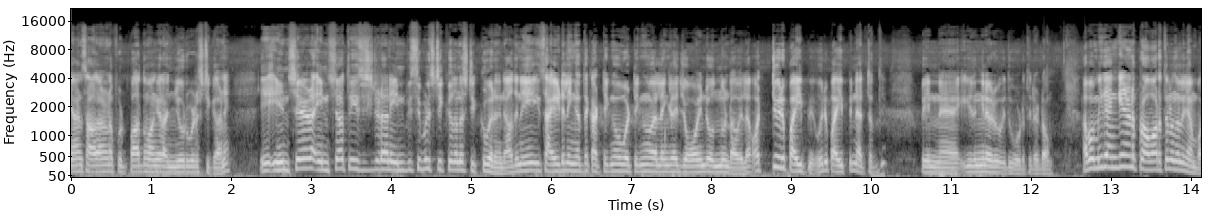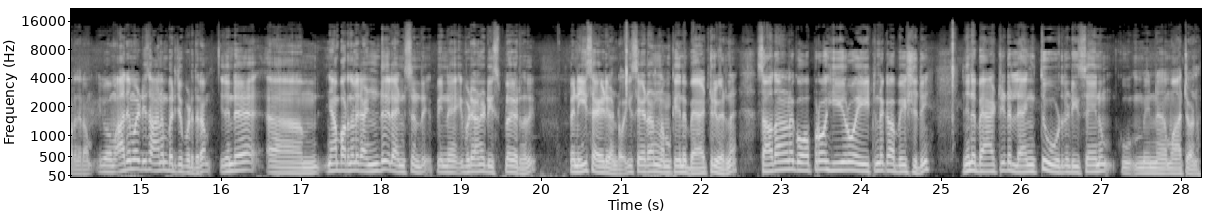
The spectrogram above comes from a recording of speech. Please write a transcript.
ഞാൻ സാധാരണ ഫുട്പാത്ത് വാങ്ങിയ അഞ്ഞൂറ് രൂപയുടെ സ്റ്റിക്കാണ് ഈ ഇൻസ്റ്റ ഇൻഷ ത്രീ സിക്സ്റ്റിയുടെ ഇൻവിസിബിൾ സ്റ്റിക്ക് തന്നെ സ്റ്റിക്ക് വരുന്നുണ്ട് അതിന് ഈ സൈഡിൽ ഇങ്ങനത്തെ കട്ടിങ്ങോ വെട്ടിങ്ങോ അല്ലെങ്കിൽ ജോയിന്റ് ഒന്നും ഉണ്ടാവില്ല. ഒറ്റ ഒരു പൈപ്പ് ഒരു പൈപ്പിന്റെ അറ്റത്ത് പിന്നെ ഇതിങ്ങനെ ഒരു ഇത് കൊടുത്തിട്ട് കേട്ടോ അപ്പം ഇത് എങ്ങനെയാണ് പ്രവർത്തനം എന്നുള്ളത് ഞാൻ പറഞ്ഞുതരാം. ഇപ്പം ആദ്യമായിട്ട് ഈ സാധനം പരിചയപ്പെടുത്തരാം. ഇതിന്റെ ഞാൻ പറഞ്ഞ രണ്ട് ലെൻസ് ഉണ്ട്. പിന്നെ ഇവിടെയാണ് ഡിസ്പ്ലേ വരുന്നത്. പിന്നെ ഈ സൈഡ് കണ്ടോ? ഈ സൈഡാണ് നമുക്ക് ഇതിന്റെ ബാറ്ററി വരുന്നത്. സാധാരണ ഗോപ്രോ ഹീറോ എയ്റ്റിനൊക്കെ അപേക്ഷിച്ചിട്ട് ഇതിന്റെ ബാറ്ററിയുടെ ലെങ്ത്ത് കൂടുതൽ ഡിസൈനും പിന്നെ മാറ്റമാണ്.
